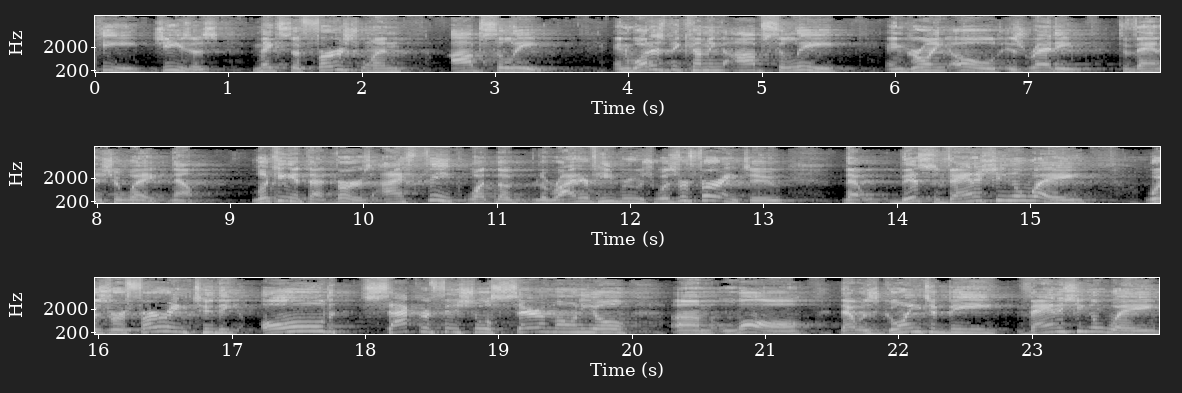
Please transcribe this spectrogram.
he, Jesus, makes the first one obsolete. And what is becoming obsolete and growing old is ready to vanish away. Now, looking at that verse, I think what the, the writer of Hebrews was referring to, that this vanishing away was referring to the old sacrificial ceremonial um, law that was going to be vanishing away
